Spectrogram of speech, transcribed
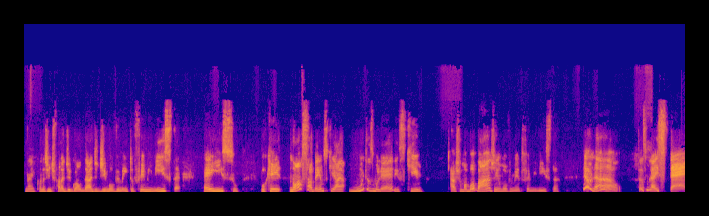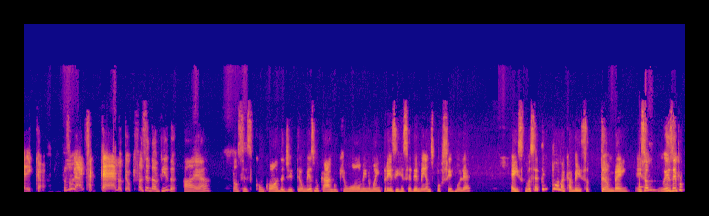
Né? Quando a gente fala de igualdade, de movimento feminista, é isso. Porque nós sabemos que há muitas mulheres que acho uma bobagem o movimento feminista. Eu não, essas mulheres histéricas, essas mulheres só querem ter o que fazer da vida. Ah, é? Então você concorda de ter o mesmo cargo que um homem numa empresa e receber menos por ser mulher? É isso que você tem que pôr na cabeça também. Isso é um exemplo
